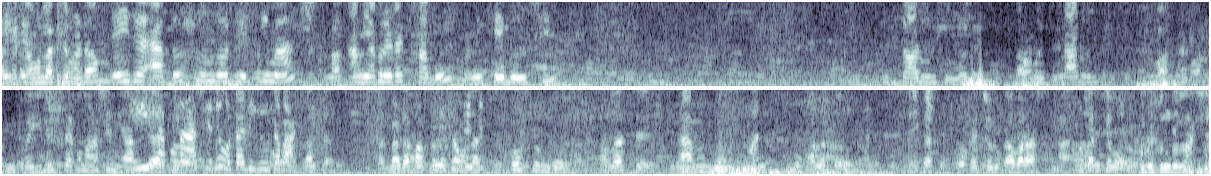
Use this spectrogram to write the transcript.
আচ্ছা কেমন লাগছে ম্যাডাম এই যে এত সুন্দর ভেটকি মাছ আচ্ছা। আমি এখন এটা খাব আমি খেয়ে বলছি। দারুণ সুন্দর হয়েছে। দারুণ হয়েছে? দারুণ হয়েছে। বাহ বাহ। এবার ইলিশটা এখনও আসেনি আসছে ইলিশ এখন আসেনি ওটা রিভিউটা বাকি আচ্ছা। আছে। আর ম্যাডাম আপনাদের কেমন লাগছে? খুব সুন্দর। ভালো দারুণ। খুব ভালো। খুব ভালো তো? ঠিক আছে ওকে চলুক আবার আসছি। কেমন লাগছে বলো? খুবই সুন্দর লাগছে।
